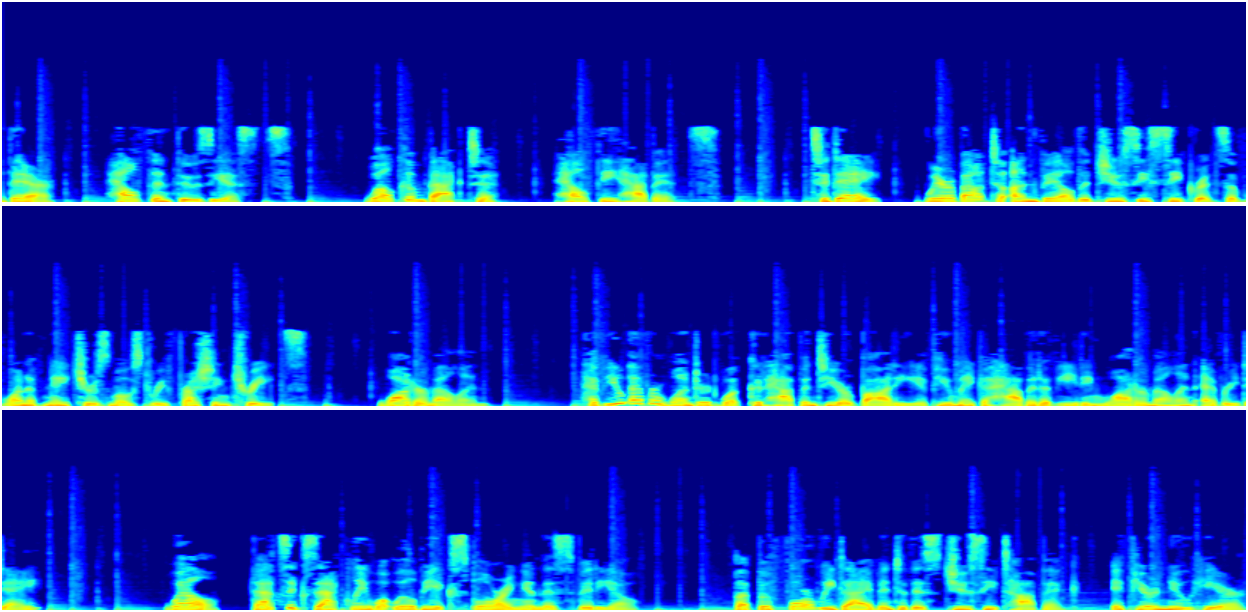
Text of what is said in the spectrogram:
there, health enthusiasts. Welcome back to Healthy Habits. Today, we're about to unveil the juicy secrets of one of nature's most refreshing treats, watermelon. Have you ever wondered what could happen to your body if you make a habit of eating watermelon every day? Well, that's exactly what we'll be exploring in this video. But before we dive into this juicy topic, if you're new here,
